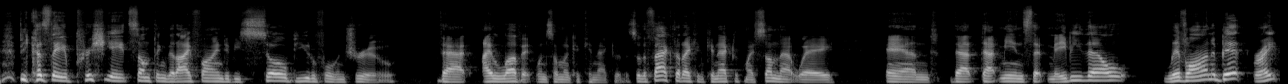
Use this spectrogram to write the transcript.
because they appreciate something that I find to be so beautiful and true that I love it when someone can connect with it. So the fact that I can connect with my son that way, and that that means that maybe they'll live on a bit, right?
